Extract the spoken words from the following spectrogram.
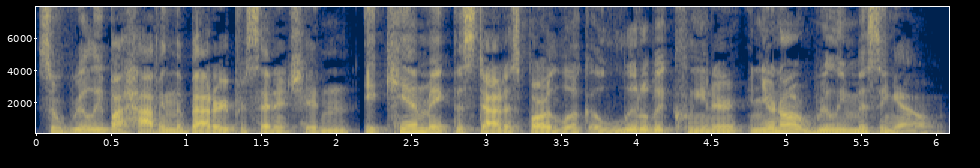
So really by having the battery percentage hidden, it can make the status bar look a little bit cleaner and you're not really missing out.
